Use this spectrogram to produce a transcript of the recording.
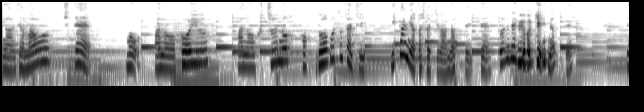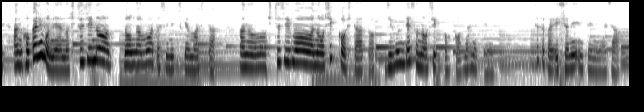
が邪魔をして、もう、あの、こういう、あの、普通の動物たち以下に私たちはなっていて、それで病気になって、で、あの、他にもね、あの、羊の動画も私見つけました。あの、羊も、あの、おしっこをした後、自分でそのおしっこをこう舐めてみる。ちょっとこれ一緒に見てみましょう。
